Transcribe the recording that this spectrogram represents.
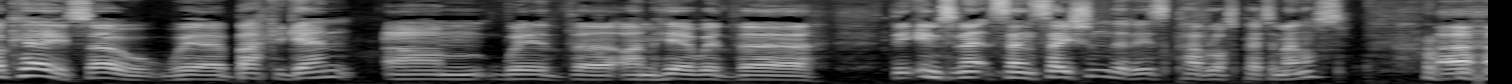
Okay, so we're back again. Um, with uh, I'm here with uh, the internet sensation that is Pavlos Petoumenos. Uh,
